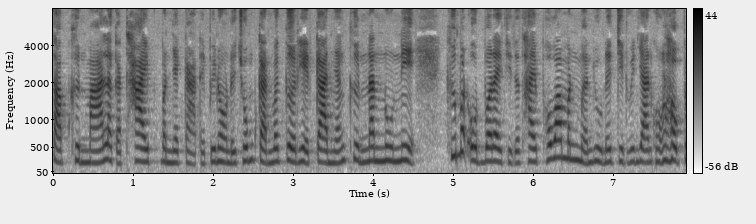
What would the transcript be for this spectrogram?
ศัพท์ขึ้นมาแล้วก็ถ่ายบรรยากาศให้พี่น้องได้ชมกัน ว่าเกิดเหตุการณ์ยังขึ้นนั่นนู่นนี่ คือมันอดบ่ได้ที่จะถ่ายเพราะว่ามันเหมือนอยู่ในจิตวิญญาณของเราไป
